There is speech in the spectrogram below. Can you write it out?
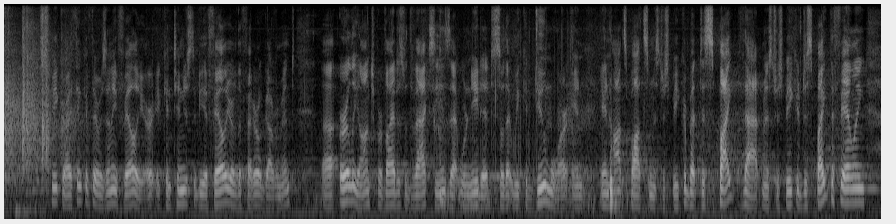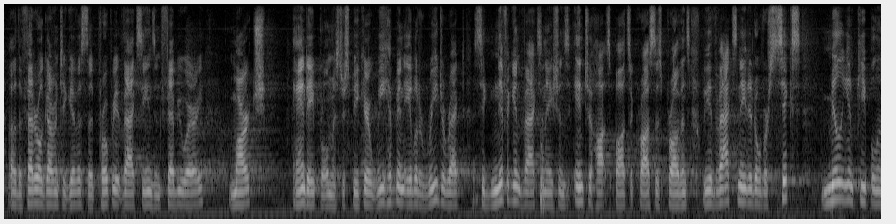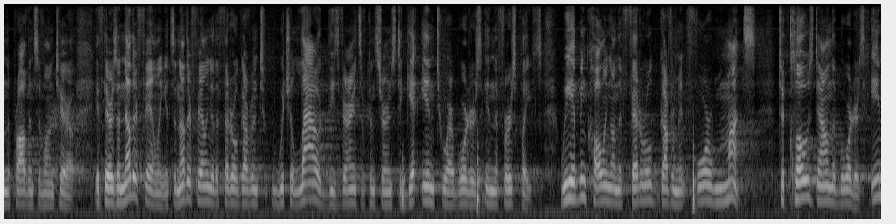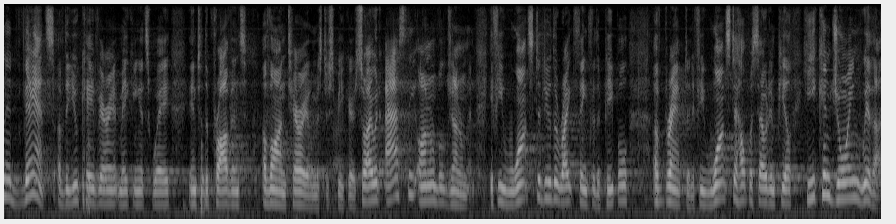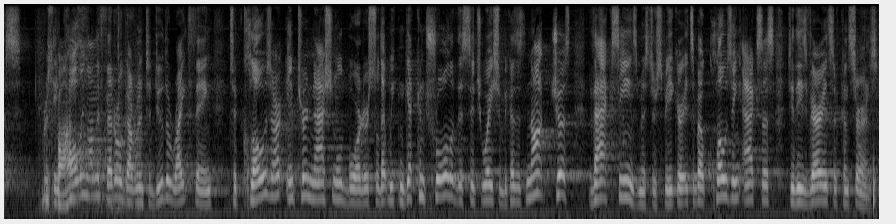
Speaker, I think if there was any failure, it continues to be a failure of the federal government uh, early on to provide us with vaccines that were needed so that we could do more in, in hotspots, Mr. Speaker. But despite that, Mr. Speaker, despite the failing of the federal government to give us the appropriate vaccines in February, March, and April, Mr. Speaker, we have been able to redirect significant vaccinations into hotspots across this province. We have vaccinated over 6 million people in the province of Ontario. If there's another failing, it's another failing of the federal government which allowed these variants of concerns to get into our borders in the first place. We have been calling on the federal government for months to close down the borders in advance of the UK variant making its way into the province of Ontario, Mr. Speaker. So I would ask the honourable gentleman, if he wants to do the right thing for the people of Brampton, if he wants to help us out in Peel, he can join with us Response? in calling on the federal government to do the right thing, to close our international borders so that we can get control of this situation, because it's not just vaccines, Mr. Speaker, it's about closing access to these variants of concerns.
